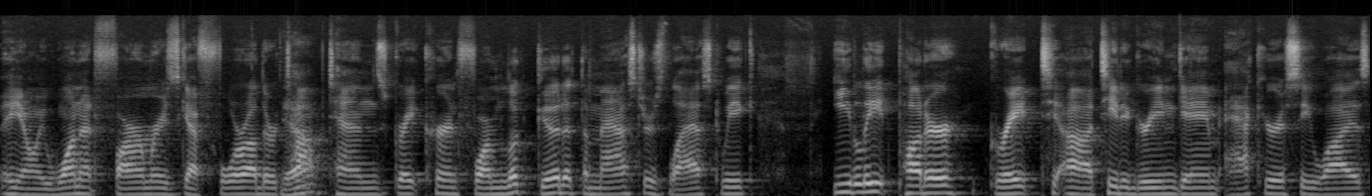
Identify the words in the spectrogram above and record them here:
you know he won at Farmer. He's got four other Yeah. top tens. Great current form. Looked good at the Masters last week. Elite putter. Great t- uh, tee to green game accuracy wise.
